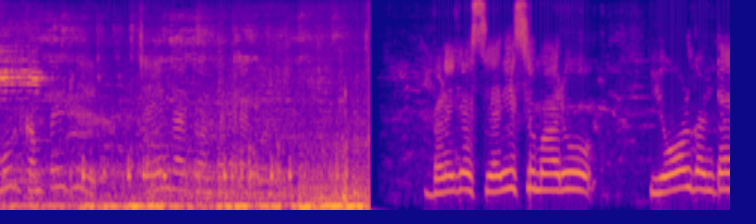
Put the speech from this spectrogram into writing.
ಮೂಡ್ ಕಂಪ್ಲೀಟ್ಲಿ ಚೇಂಜ್ ಆಯಿತು ಅಂತಲೇ ಹೇಳ್ಬೋದು. ಬೆಳಗ್ಗೆ ಸರಿ ಸುಮಾರು ಏಳು ಗಂಟೆ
